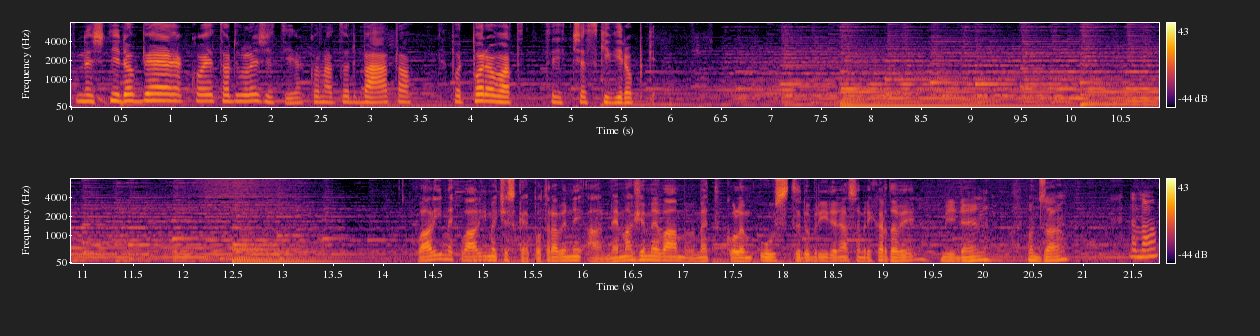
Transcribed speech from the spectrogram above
V dnešní době jako je to důležité, jako na to dbát a podporovat ty české výrobky. Chválíme, chválíme české potraviny a nemažeme vám med kolem úst. Dobrý den, já jsem Richard Davy. Dobrý den, Honza. Ano.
